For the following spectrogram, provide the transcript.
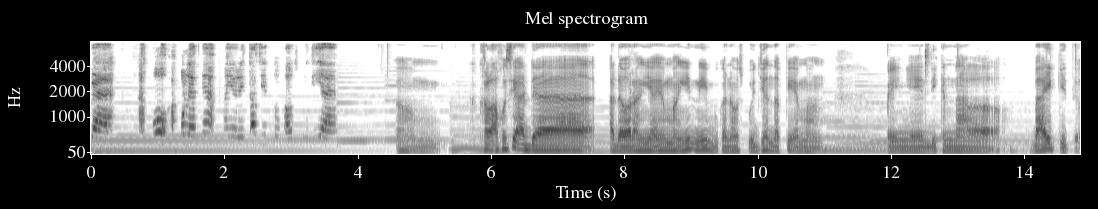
Ya, aku aku lihatnya mayoritas itu haus pujian. K- kalau aku sih ada ada orang yang emang ini bukan haus pujian tapi emang pengen dikenal baik gitu.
